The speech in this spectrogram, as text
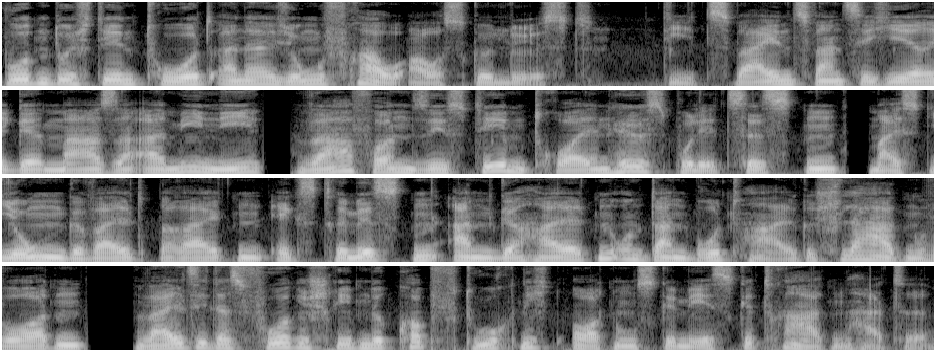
wurden durch den Tod einer jungen Frau ausgelöst. Die 22-jährige Masa Amini war von systemtreuen Hilfspolizisten, meist jungen, gewaltbereiten Extremisten, angehalten und dann brutal geschlagen worden, weil sie das vorgeschriebene Kopftuch nicht ordnungsgemäß getragen hatte.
